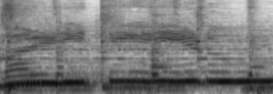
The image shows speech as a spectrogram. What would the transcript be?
வழி தேடும்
